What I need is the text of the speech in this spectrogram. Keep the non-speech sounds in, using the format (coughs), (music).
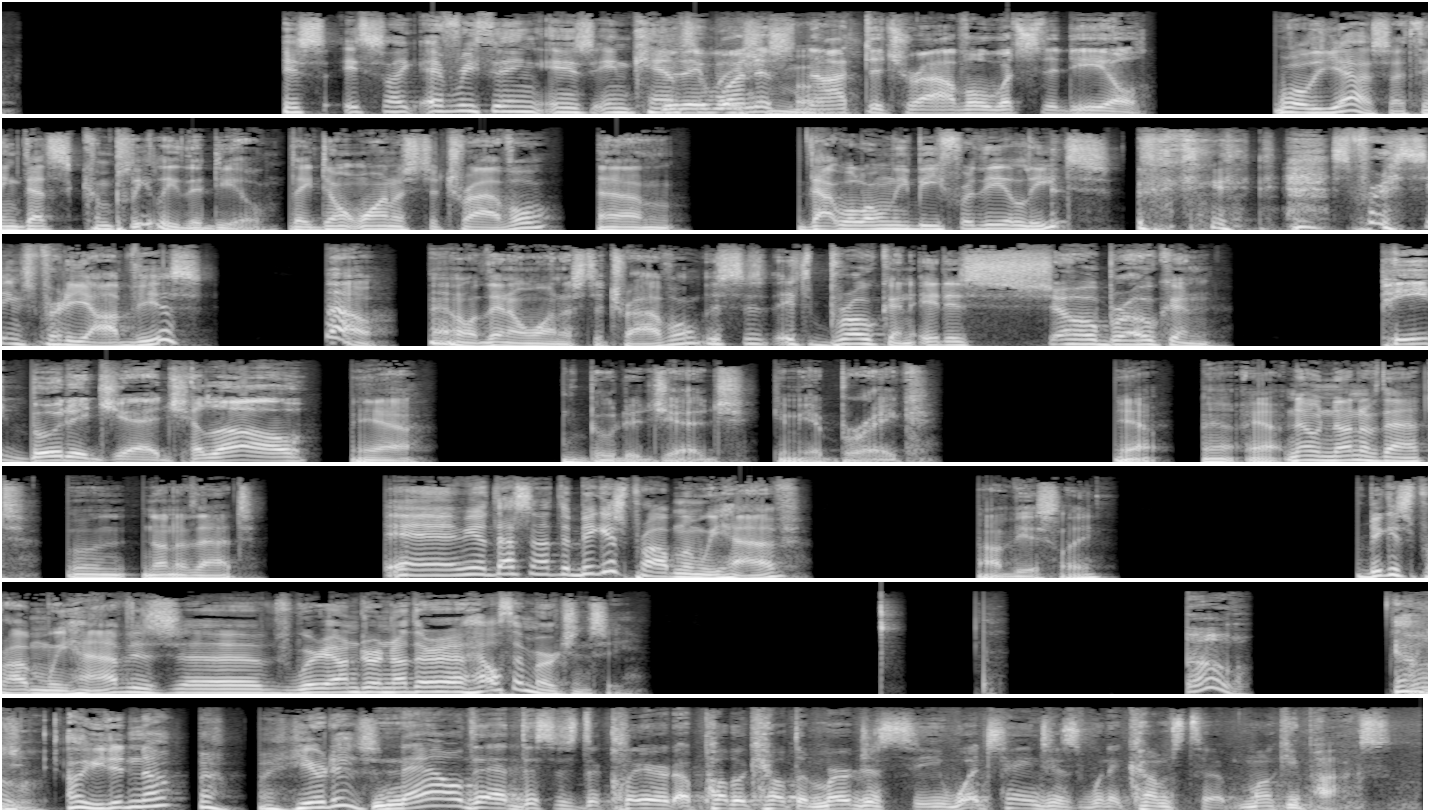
It's it's like everything is in cancellation. Do they want us mode. not to travel? What's the deal? Well, yes, I think that's completely the deal. They don't want us to travel. Um, that will only be for the elites. (laughs) It seems pretty obvious. No, they don't, they don't want us to travel. This is it's broken. It is so broken. Pete Buttigieg. Hello. Yeah, Buttigieg, give me a break. Yeah, yeah, yeah. No, none of that. Well, none of that. And yeah, that's not the biggest problem we have. Obviously, biggest problem we have is uh, we're under another health emergency. Oh. Oh, Oh. You, oh, you didn't know? Oh, well, here it is. Now that this is declared a public health emergency, what changes when it comes to monkeypox?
